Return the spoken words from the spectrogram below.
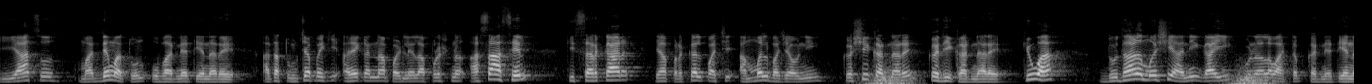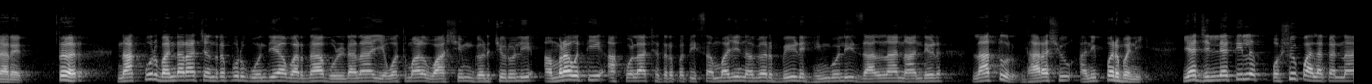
याच माध्यमातून उभारण्यात येणार आहे. आता तुमच्यापैकी अनेकांना पडलेला प्रश्न असा असेल की सरकार या प्रकल्पाची अंमलबजावणी कशी करणार आहे कधी करणार आहे? किंवा दुधाळ म्हशी आणि गायी कुणाला वाटप करण्यात येणार आहेत? तर नागपूर भंडारा चंद्रपूर गोंदिया वर्धा बुलढाणा यवतमाळ वाशिम गडचिरोली अमरावती अकोला छत्रपती संभाजीनगर बीड हिंगोली जालना नांदेड लातूर धाराशिव आणि परभणी या जिल्ह्यातील पशुपालकांना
